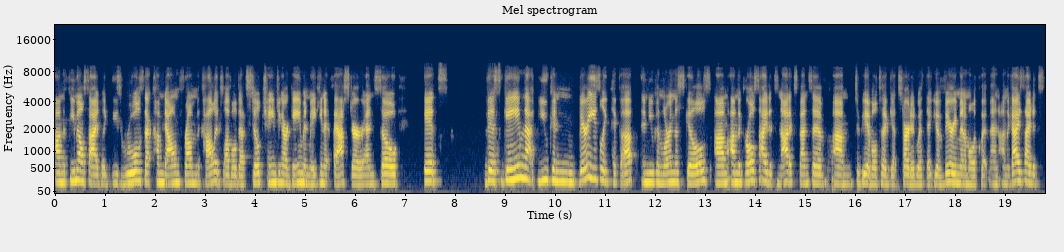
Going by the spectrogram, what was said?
on the female side, like these rules that come down from the college level that's still changing our game and making it faster. And so it's this game that you can very easily pick up and you can learn the skills. Um, on the girls' side, it's not expensive um, to be able to get started with it. You have very minimal equipment. On the guys' side, it's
